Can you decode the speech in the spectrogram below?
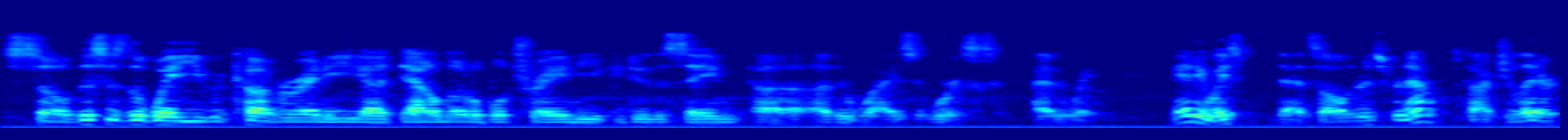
So this is the way you recover any uh, downloadable train. You can do the same uh, otherwise. It works either way. Anyways, that's all there is for now. Talk to you later.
